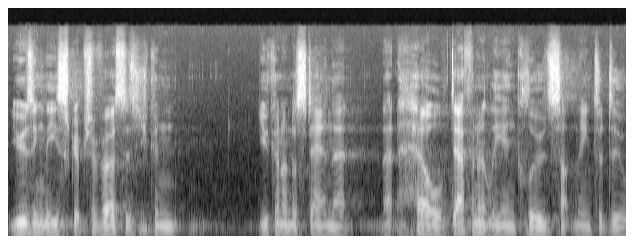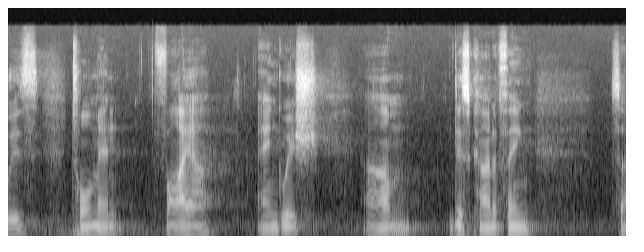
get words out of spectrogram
using these scripture verses. You can you can understand that that hell definitely includes something to do with torment, fire, anguish, um, this kind of thing. So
